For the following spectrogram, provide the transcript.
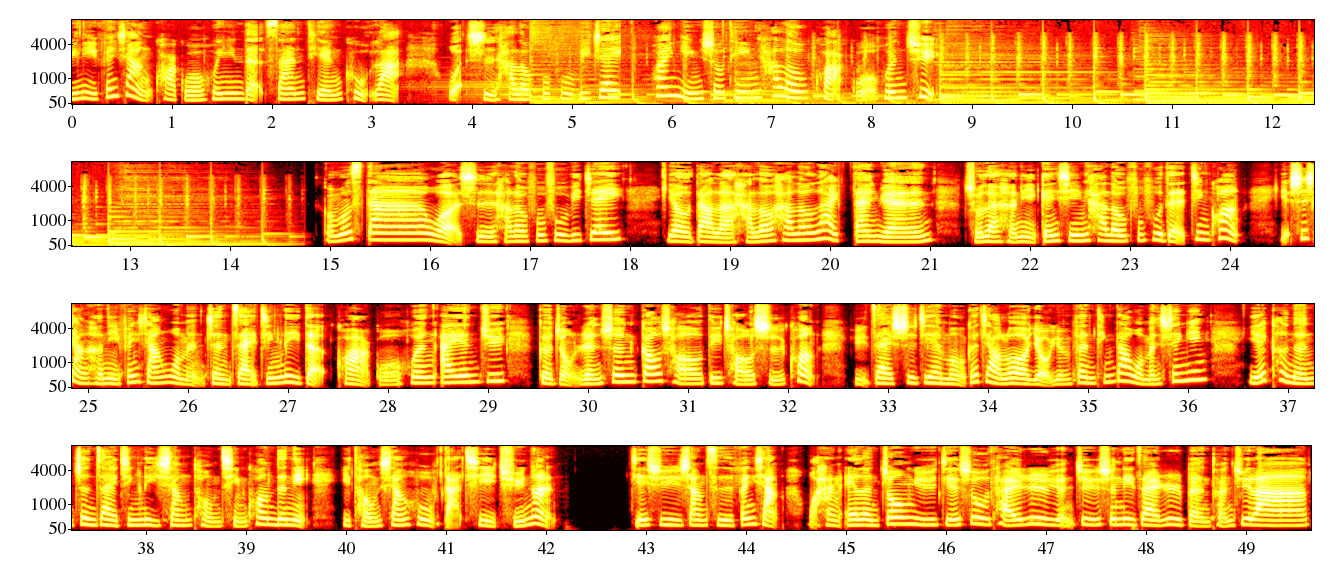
与你分享跨国婚姻的酸甜苦辣。我是 Hello 夫妇 VJ，欢迎收听 Hello 跨国婚趣。Como esta？我是 Hello 夫妇 VJ。又到了 Hello Hello Life 单元，除了和你更新 Hello 夫妇的近况，也是想和你分享我们正在经历的跨国婚 ING 各种人生高潮低潮实况，与在世界某个角落有缘分听到我们声音，也可能正在经历相同情况的你，一同相互打气取暖。接续上次分享，我和 Alan 终于结束台日远距，顺利在日本团聚啦！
